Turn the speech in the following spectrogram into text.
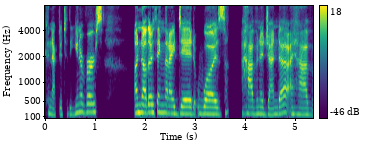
connected to the universe. Another thing that I did was have an agenda. I have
